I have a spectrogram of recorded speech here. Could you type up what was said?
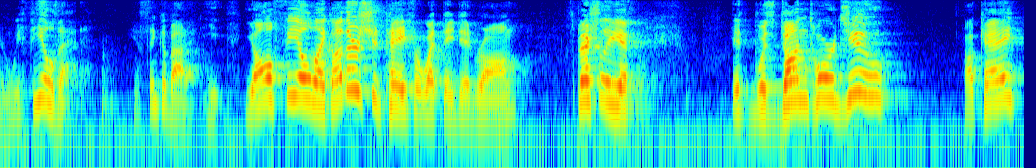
And we feel that. You think about it. Y'all feel like others should pay for what they did wrong, especially if it was done towards you. Okay?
